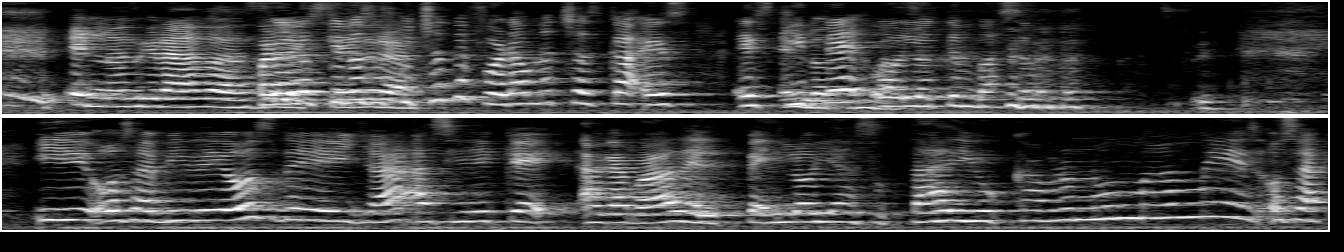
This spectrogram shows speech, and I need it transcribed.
en las gradas. Para los que nos escuchan de fuera, una chasca es esquite o elote en vaso. Y, o sea, videos de ella así de que agarrada del pelo y azotada. Digo, cabrón, no mames. O sea,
